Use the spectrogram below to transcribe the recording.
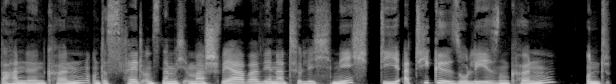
behandeln können. Und das fällt uns nämlich immer schwer, weil wir natürlich nicht die Artikel so lesen können, und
